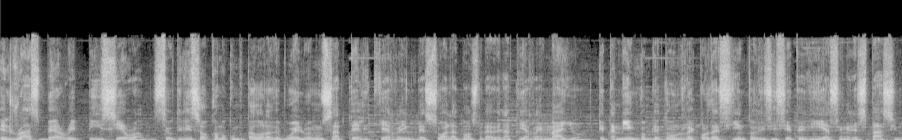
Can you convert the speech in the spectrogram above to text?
El Raspberry Pi Zero se utilizó como computadora de vuelo en un satélite que reingresó a la atmósfera de la Tierra en mayo, que también completó un récord de 117 días en el espacio.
